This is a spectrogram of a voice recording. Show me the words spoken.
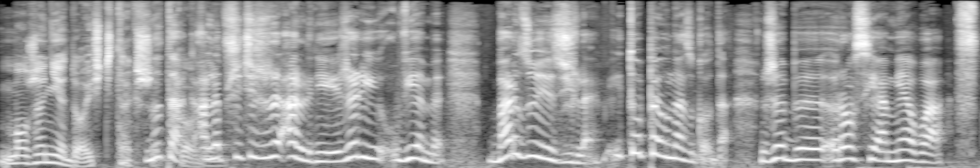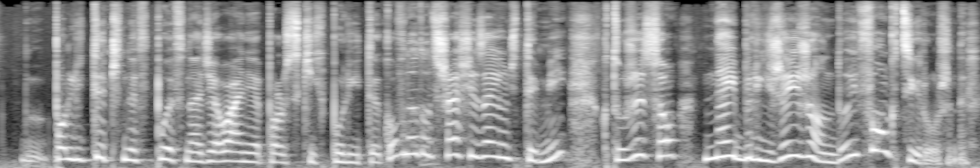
może nie dojść tak szybko. No tak, więc... ale przecież realnie, jeżeli wiemy, bardzo jest źle i to pełna zgoda, żeby Rosja miała polityczny wpływ na działanie polskich polityków, no to trzeba się zająć tymi, którzy są najbliżej rządu i funkcji różnych.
